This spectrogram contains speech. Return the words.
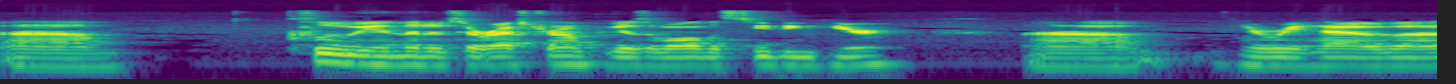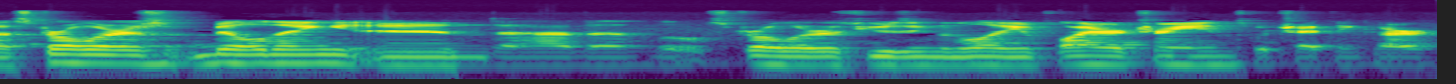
Um, clue in that it's a restaurant because of all the seating here. Um, here we have uh, strollers building and uh, the little strollers using the Millennium Flyer trains, which I think are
